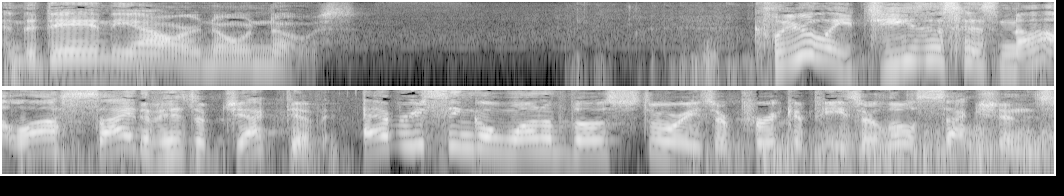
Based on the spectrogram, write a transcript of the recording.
And the day and the hour no one knows. Clearly, Jesus has not lost sight of his objective. Every single one of those stories or pericopes or little sections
